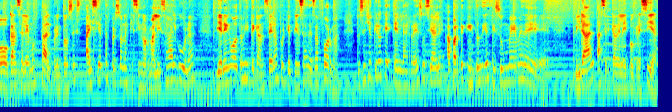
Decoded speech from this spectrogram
o cancelemos tal, pero entonces hay ciertas personas que si normalizas alguna, vienen otros y te cancelan porque piensas de esa forma. Entonces yo creo que en las redes sociales, aparte que en estos días hizo un meme de viral acerca de la hipocresía.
